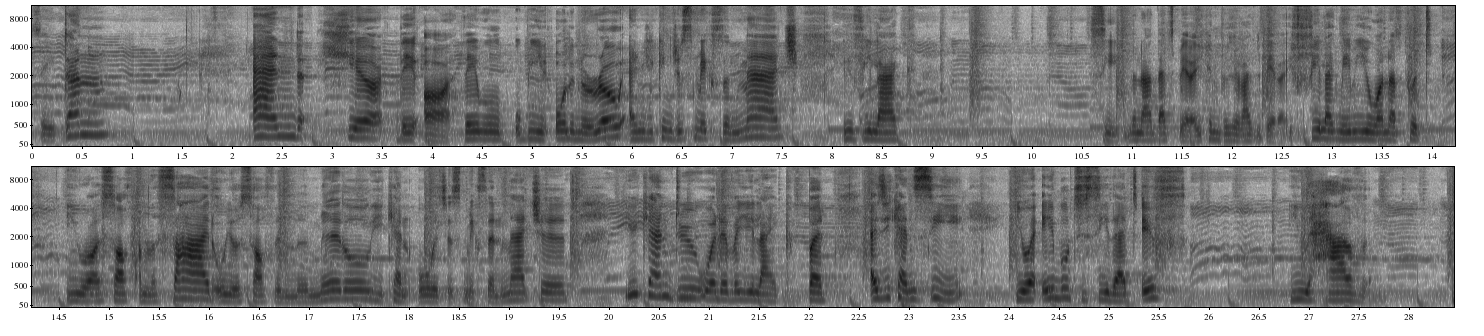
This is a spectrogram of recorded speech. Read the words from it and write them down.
Say done. And here they are. They will be all in a row, and you can just mix and match. If you like see now that's better. You can visualize it better. If you feel like maybe you want to put yourself on the side or yourself in the middle you can always just mix and match it. You can do whatever you like. But as you can see you are able to see that if you have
